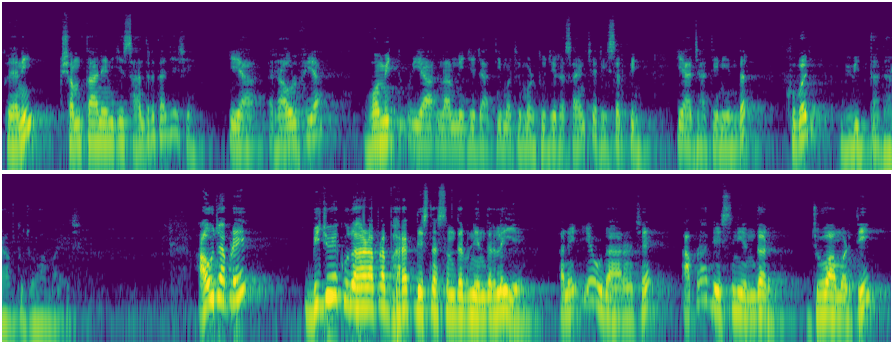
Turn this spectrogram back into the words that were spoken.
તો એની ક્ષમતા અને એની જે સાંદ્રતા જે છે, એ આ રાઉલ્ફિયા વોમિટોરિયા નામની જે જાતિમાંથી મળતું જે રસાયણ છે, રિસર્પિન, એ આ જાતિની અંદર ખૂબ જ વિવિધતા ધરાવતું જોવા મળે છે. આવું જ આપણે બીજું એક ઉદાહરણ આપણા ભારત દેશના સંદર્ભની અંદર લઈએ અને એ ઉદાહરણ છે, આપણા દેશની અંદર જોવા મળતી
